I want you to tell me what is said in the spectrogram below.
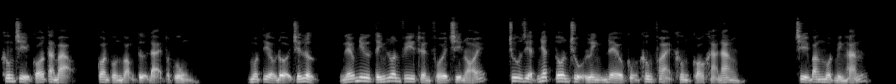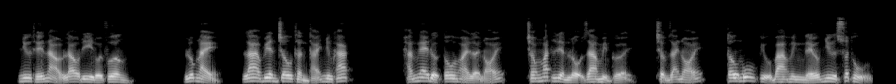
Không chỉ có tàn bạo, còn cuồng vọng tự đại tột cùng. Một tiểu đội chiến lực nếu như tính luân phi thuyền phối trí nói, chu diệt nhất tôn trụ linh đều cũng không phải không có khả năng. Chỉ bằng một mình hắn, như thế nào lao đi đối phương? Lúc này, la viên châu thần thái nhưng khác hắn nghe được tô hoài lời nói, trong mắt liền lộ ra mỉm cười, chậm rãi nói, tâu ngũ cựu ba huynh nếu như xuất thủ,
